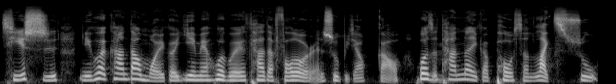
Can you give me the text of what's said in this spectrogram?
其实你会看到某一个页面会不会它的 follow 人数比较高，或者它那个 post likes 数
